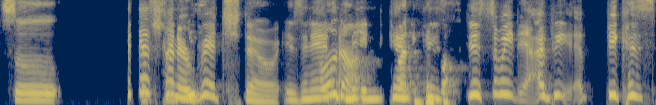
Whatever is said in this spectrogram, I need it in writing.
So but that's kind of rich though, isn't it? Hold on. I mean, can, but, just wait, I be, because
